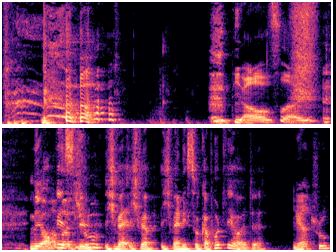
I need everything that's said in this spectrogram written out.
So. Die Aussage. Nee, Ja, obviously. Ich wäre ich wär, ich wär nicht so kaputt wie heute. Ja, true.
